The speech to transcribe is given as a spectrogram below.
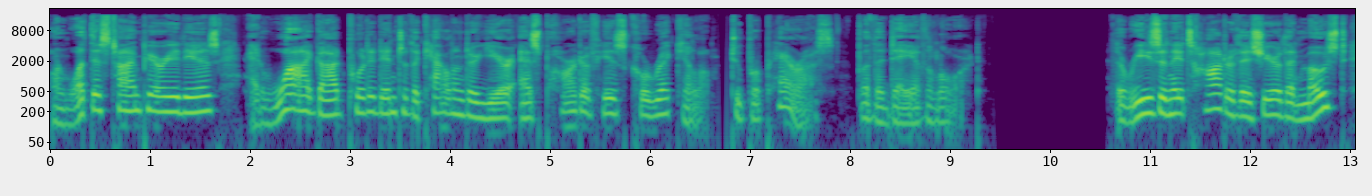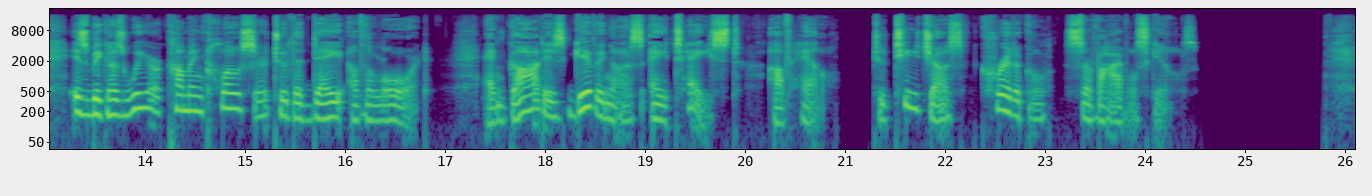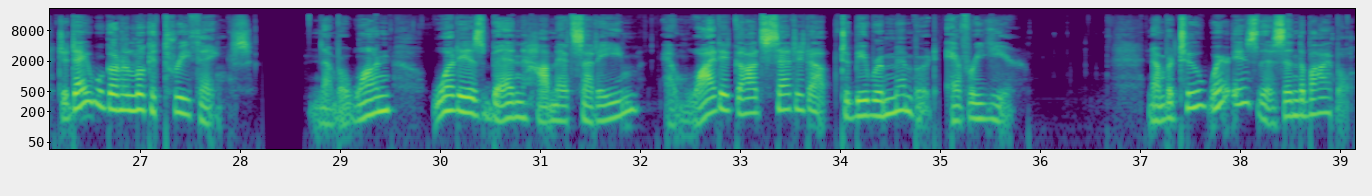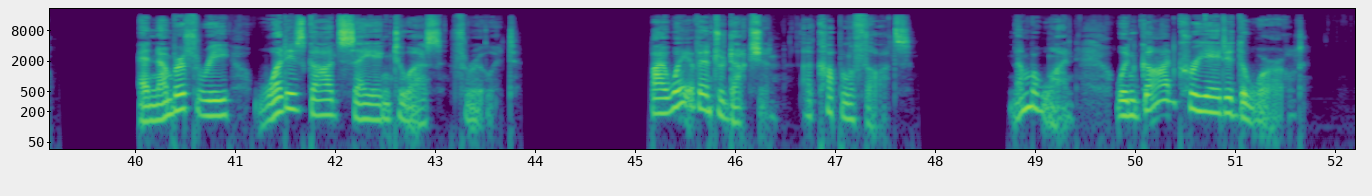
on what this time period is and why God put it into the calendar year as part of His curriculum to prepare us for the day of the Lord. The reason it's hotter this year than most is because we are coming closer to the day of the Lord, and God is giving us a taste of hell to teach us critical survival skills. Today we're going to look at three things. Number one, what is Bein Hametzarim, and why did God set it up to be remembered every year? Number two, where is this in the Bible? And number three, what is God saying to us through it? By way of introduction, a couple of thoughts. Number one, when God created the world,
